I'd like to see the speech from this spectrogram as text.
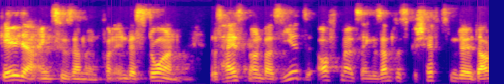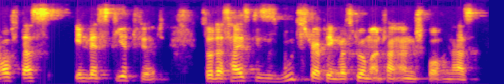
Gelder einzusammeln von Investoren. Das heißt, man basiert oftmals ein gesamtes Geschäftsmodell darauf, dass investiert wird. So, das heißt, dieses Bootstrapping, was du am Anfang angesprochen hast,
